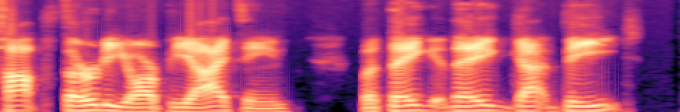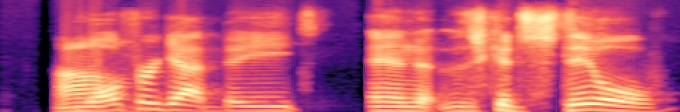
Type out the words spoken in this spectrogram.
top 30 RPI team, but they they got beat. Um, Wofford got beat and this could still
